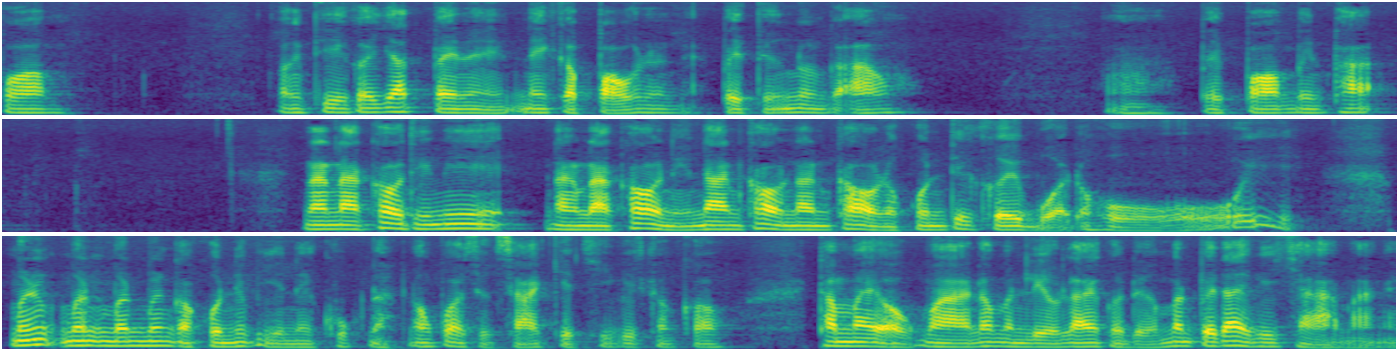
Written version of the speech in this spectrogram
ปลอม บางทีก็ยัดไปในในกระเป๋านั่นแหละไปถึงนนก็เอาอไปปลอมเป็นพระนานๆเข้าที่นี่นานๆเข้านี่นานเข้านานเข้าแล้วคนที่เคยบวชโอ้โหเหมือนเหมือนเหมือนเหมือนกับคนที่ไปอยู่ในคุกนะหลวงพ่อศึกษาเกียรติชีวิตของเขาทำไมออกมาแล้วมันเลวร้ายกว่าเดิม มันไปได้วิชามาไง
